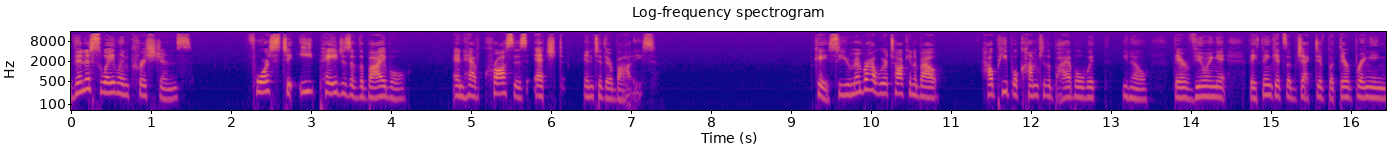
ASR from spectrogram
Venezuelan Christians forced to eat pages of the Bible and have crosses etched into their bodies. Okay, so you remember how we were talking about how people come to the Bible with, you know, they're viewing it, they think it's objective, but they're bringing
